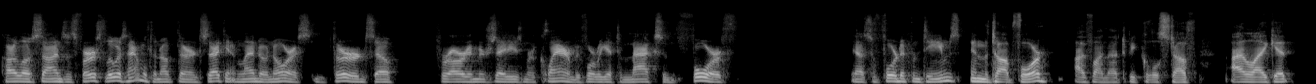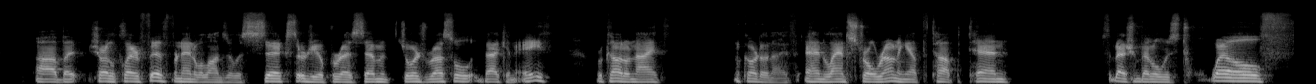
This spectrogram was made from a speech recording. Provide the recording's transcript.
Carlos Sainz was first, Lewis Hamilton up there in second, and Lando Norris in third. So Ferrari, Mercedes, McLaren before we get to Max in fourth. Yeah, so four different teams in the top four. I find that to be cool stuff. I like it. Uh, but Charles Leclerc fifth, Fernando Alonso was sixth, Sergio Perez seventh, George Russell back in eighth, Ricciardo ninth, Ricciardo ninth, and Lance Stroll rounding out the top 10. Sebastian Vettel was 12th.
